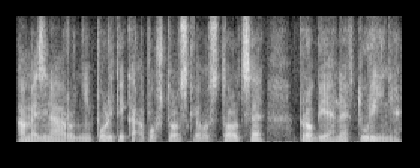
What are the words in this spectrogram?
a mezinárodní politika apoštolského stolce proběhne v Turíně.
